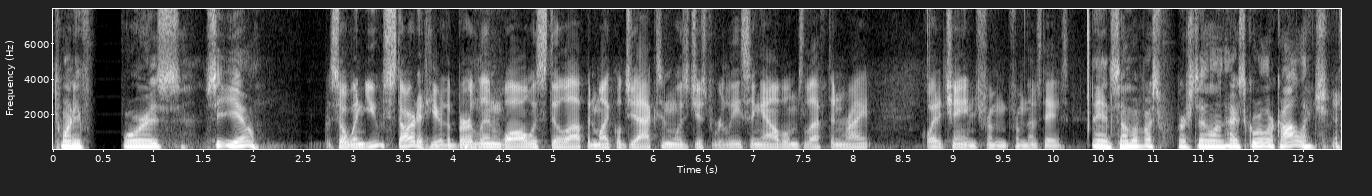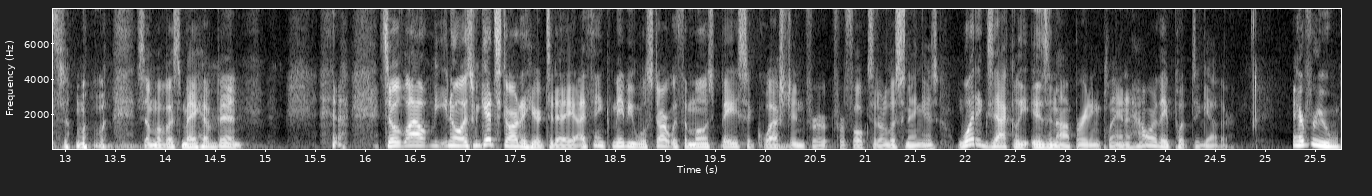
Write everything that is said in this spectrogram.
24 as CEO. So when you started here, the Berlin Wall was still up and Michael Jackson was just releasing albums left and right. Quite a change from from those days. And some of us were still in high school or college. some of some of us may have been. so, Lau, you know, as we get started here today, I think maybe we'll start with the most basic question for, for folks that are listening is what exactly is an operating plan and how are they put together? Every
